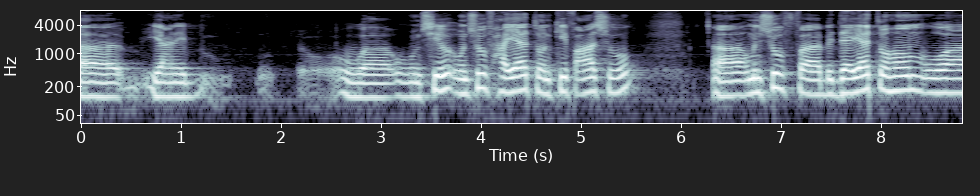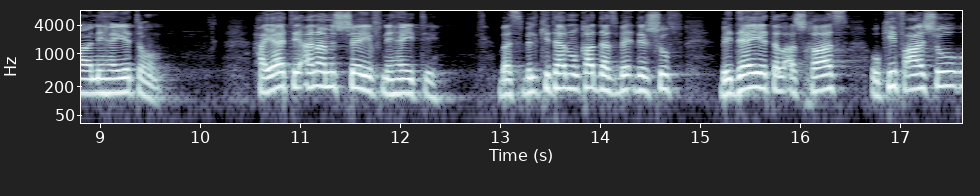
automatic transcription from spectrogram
آه يعني ونشوف حياتهم كيف عاشوا آه، وبنشوف بداياتهم ونهايتهم. حياتي أنا مش شايف نهايتي بس بالكتاب المقدس بقدر أشوف بداية الأشخاص وكيف عاشوا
